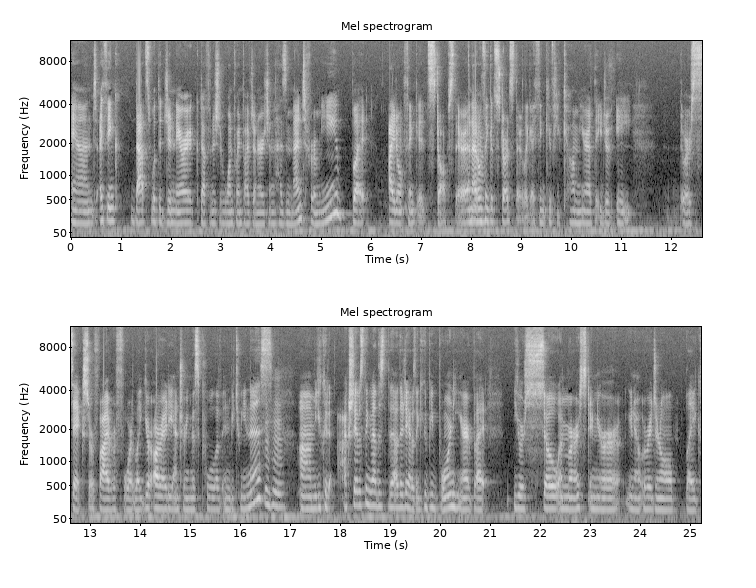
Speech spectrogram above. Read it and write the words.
and i think that's what the generic definition of 1.5 generation has meant for me, but I don't think it stops there. And yeah. I don't think it starts there. Like, I think if you come here at the age of eight or six or five or four, like, you're already entering this pool of in betweenness. Mm-hmm. Um, you could actually, I was thinking about this the other day. I was like, you could be born here, but you're so immersed in your, you know, original, like,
